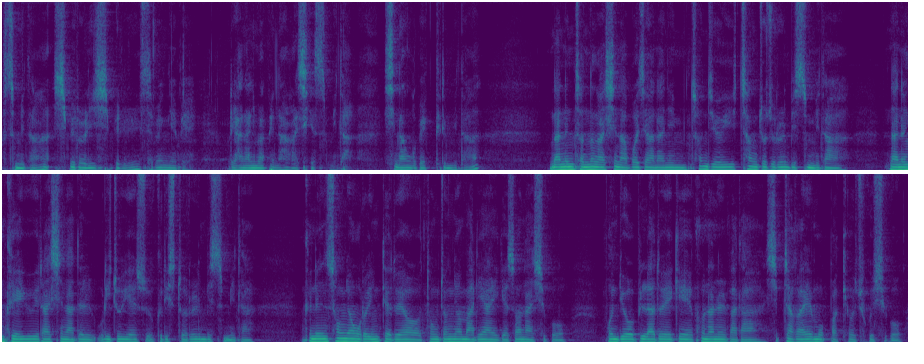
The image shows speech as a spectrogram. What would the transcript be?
반갑습니다. 11월 21일 새벽 예배 우리 하나님 앞에 나아가시겠습니다. 신앙 고백 드립니다. 나는 전능하신 아버지 하나님 천지의 창조주를 믿습니다. 나는 그의 유일하신 아들 우리 주 예수 그리스도를 믿습니다. 그는 성령으로 잉태되어 동정녀 마리아에게서 나시고 본디오 빌라도에게 고난을 받아 십자가에 못 박혀 죽으시고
